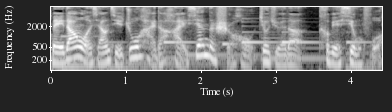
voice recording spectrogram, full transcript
每当我想起珠海的海鲜的时候，就觉得特别幸福。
